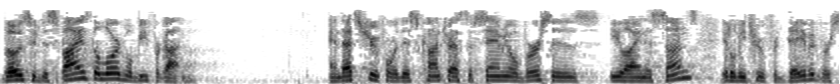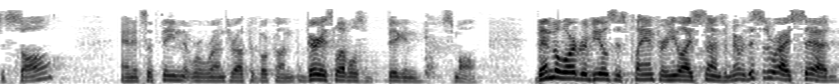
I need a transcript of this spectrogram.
Those who despise the Lord will be forgotten. And that's true for this contrast of Samuel versus Eli and his sons. It'll be true for David versus Saul. And it's a theme that will run throughout the book on various levels, big and small. Then the Lord reveals his plan for Eli's sons. Remember, this is where I said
